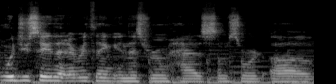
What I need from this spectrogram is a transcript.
would you say that everything in this room has some sort of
